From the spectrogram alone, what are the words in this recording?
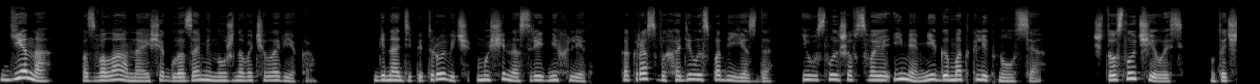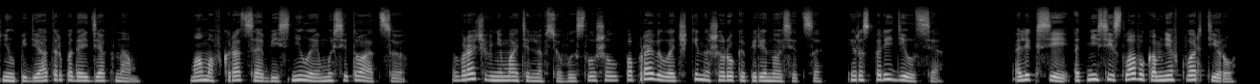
«Гена!» — позвала она, ища глазами нужного человека. Геннадий Петрович, мужчина средних лет, как раз выходил из подъезда и, услышав свое имя, мигом откликнулся. «Что случилось?» уточнил педиатр, подойдя к нам. Мама вкратце объяснила ему ситуацию. Врач внимательно все выслушал, поправил очки на широкой переносице и распорядился. «Алексей, отнеси Славу ко мне в квартиру.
